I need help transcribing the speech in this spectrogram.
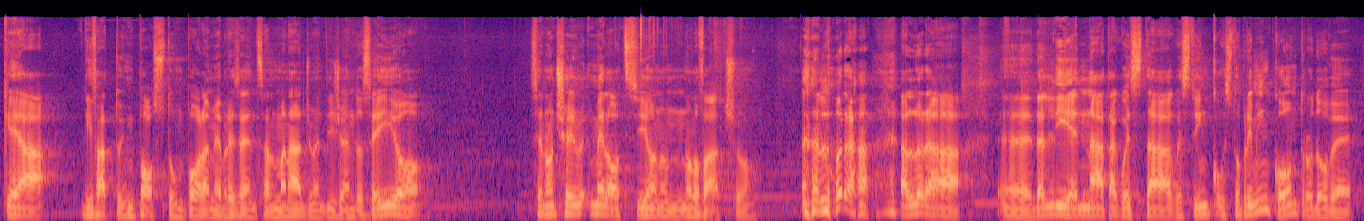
che ha di fatto imposto un po' la mia presenza al management dicendo se io, se non c'è Melozzi io non, non lo faccio. allora, allora eh, da lì è nata questa, questo, questo primo incontro dove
